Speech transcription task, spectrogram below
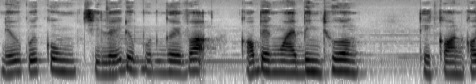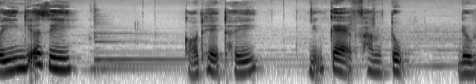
Nếu cuối cùng chỉ lấy được một người vợ có bề ngoài bình thường, thì còn có ý nghĩa gì? Có thể thấy, những kẻ phàm tục đều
